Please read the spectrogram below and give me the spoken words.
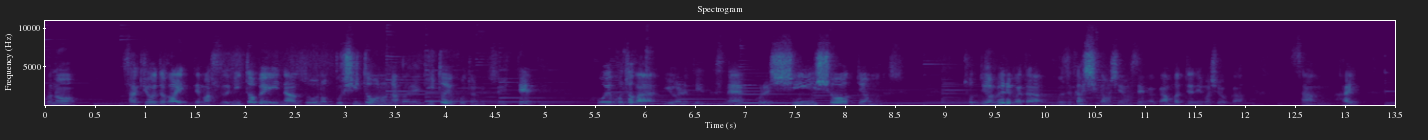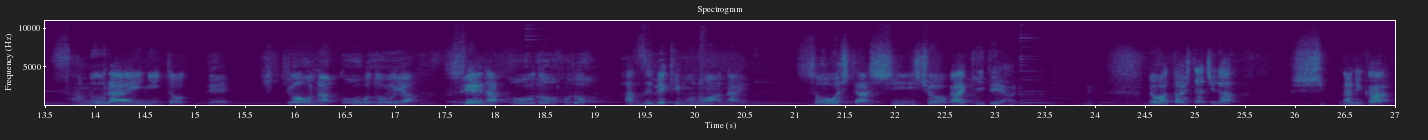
この先ほどから言ってますニトベ稲造の武士道の中で義ということについてこういうことが言われているんですね。これ新章って読むんですよ。ちょっと読める方難しいかもしれませんが頑張って読みましょうか。3はい。侍にとって卑怯な行動や不正な行動ほど恥ずべきものはない。そうした心象が義である、で私たちが何か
